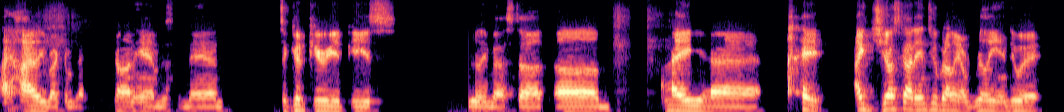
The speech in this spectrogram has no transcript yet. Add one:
I highly recommend. Jon Hamm is the man it's a good period piece. Really messed up. Um, I uh, I I just got into it, but I'm like really into it,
